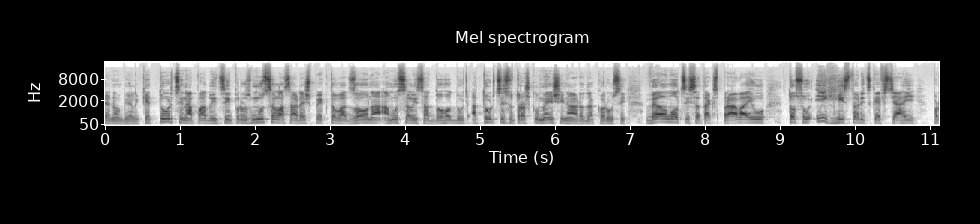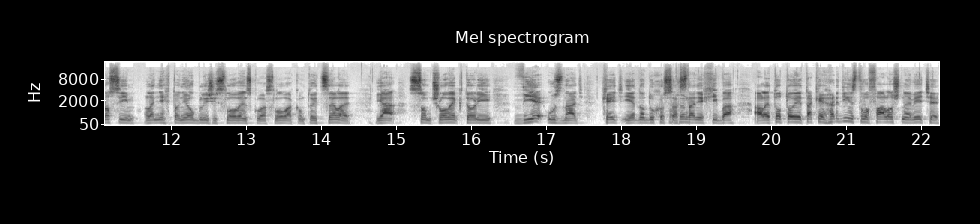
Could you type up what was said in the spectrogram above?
černobiely. Keď Turci napadli Cyprus, musela sa rešpektovať zóna a museli sa dohodnúť. A Turci sú trošku menší národ ako Rusi. Veľmoci sa tak správajú, to sú ich historické vzťahy. Prosím, len nech to neublíži Slovensku a Slovakom. To je celé. Ja som človek, ktorý vie uznať, keď jednoducho sa stane chyba, ale toto je také hrdinstvo falošné, viete,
